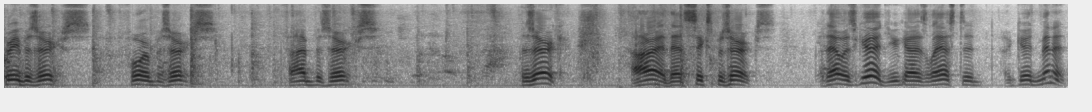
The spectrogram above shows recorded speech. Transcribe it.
Three berserks, four berserks, five berserks. Berserk. All right, that's six berserks. But that was good. You guys lasted a good minute.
